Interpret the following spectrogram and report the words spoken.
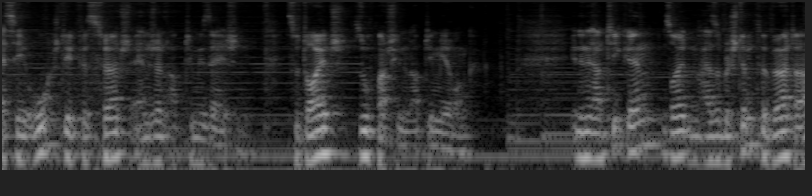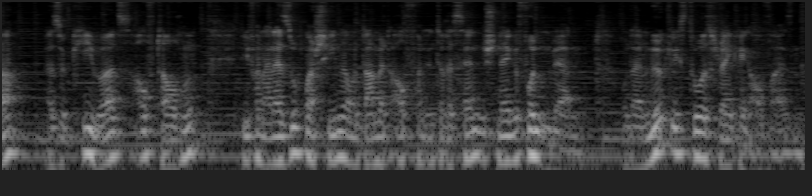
SEO steht für Search Engine Optimization, zu Deutsch Suchmaschinenoptimierung. In den Artikeln sollten also bestimmte Wörter, also Keywords, auftauchen, die von einer Suchmaschine und damit auch von Interessenten schnell gefunden werden und ein möglichst hohes Ranking aufweisen.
